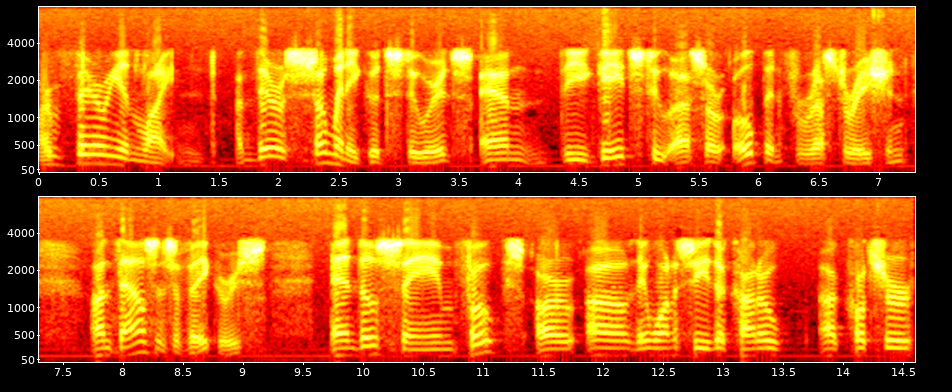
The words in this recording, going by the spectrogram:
are very enlightened. There are so many good stewards, and the gates to us are open for restoration on thousands of acres. And those same folks are uh, they want to see the Cahto uh, culture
